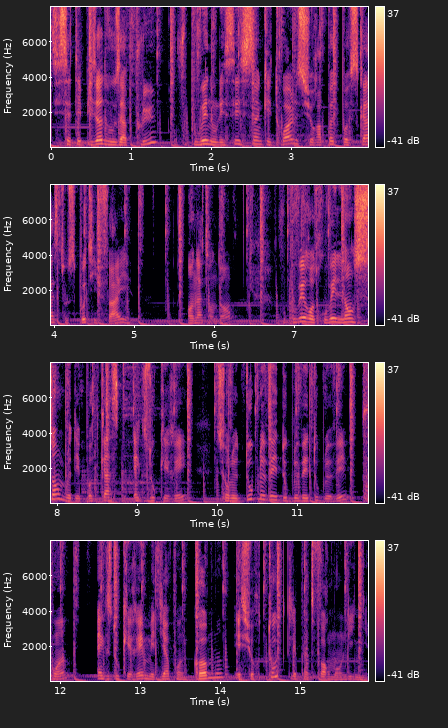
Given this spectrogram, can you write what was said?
Si cet épisode vous a plu, vous pouvez nous laisser 5 étoiles sur Apple Podcast ou Spotify. En attendant, vous pouvez retrouver l'ensemble des podcasts Exdukere sur le www.exdukeremedia.com et sur toutes les plateformes en ligne.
